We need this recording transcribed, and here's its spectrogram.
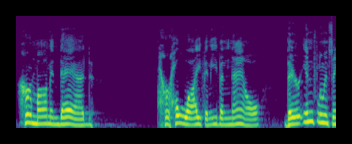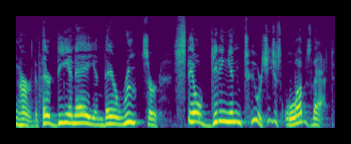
her mom and dad, her whole life, and even now, they're influencing her, that their DNA and their roots are still getting into her. She just loves that.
